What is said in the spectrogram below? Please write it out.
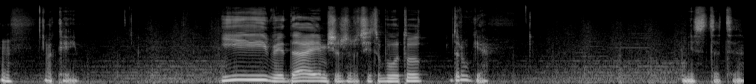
Hmm, okej. Okay. I wydaje mi się, że raczej to było to drugie. Niestety.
